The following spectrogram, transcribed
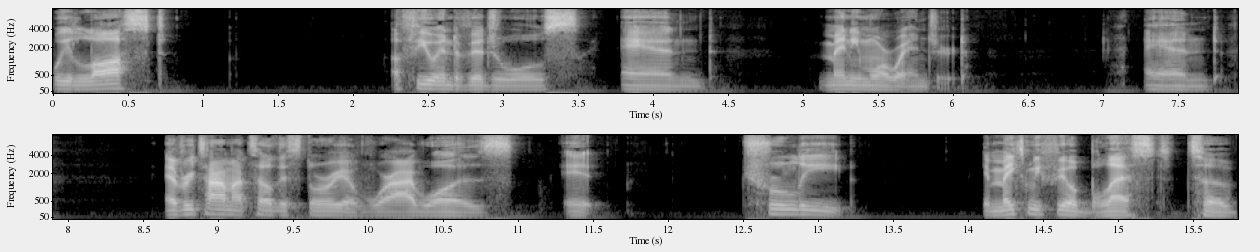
we lost a few individuals and many more were injured. And every time I tell this story of where I was, it truly it makes me feel blessed to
